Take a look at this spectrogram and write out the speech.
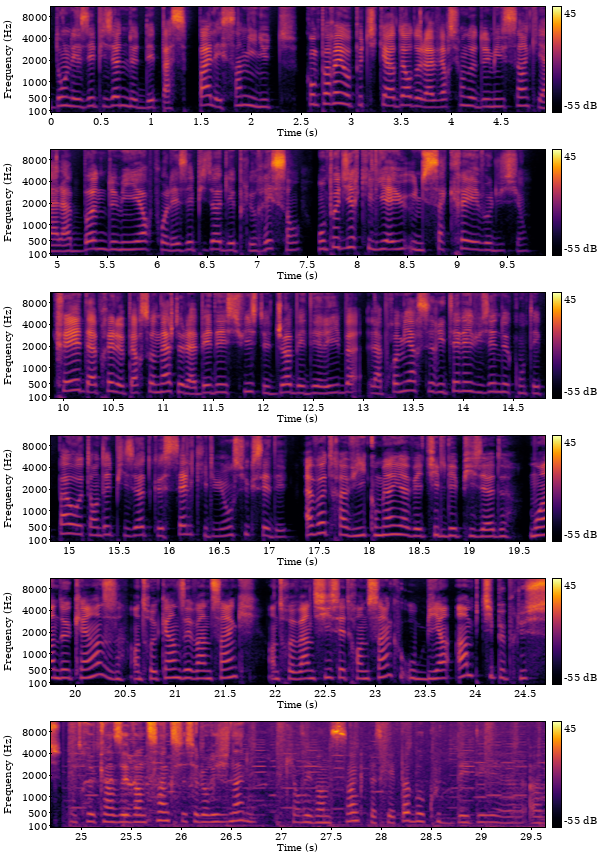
dont les épisodes ne dépassent pas les 5 minutes. Comparé au petit quart d'heure de la version de 2005 et à la bonne demi-heure pour les épisodes les plus récents, on peut dire qu'il y a eu une sacrée évolution. Créée d'après le personnage de la BD suisse de Job et Derib, la première série télévisée ne comptait pas autant d'épisodes que celles qui lui ont succédé. À votre avis, combien y avait-il d'épisodes? Moins de 15 Entre 15 et 25 Entre 26 et 35 Ou bien un petit peu plus? Entre 15 et 25 si c'est l'original. 15 et 25 parce qu'il n'y avait pas beaucoup de BD avant.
